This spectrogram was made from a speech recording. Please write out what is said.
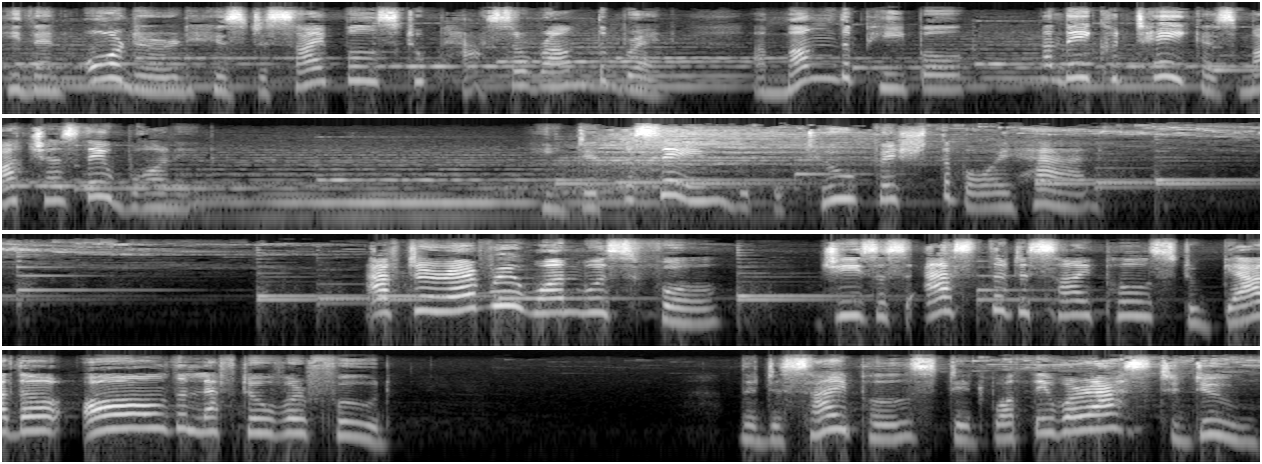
He then ordered his disciples to pass around the bread among the people, and they could take as much as they wanted. He did the same with the two fish the boy had. After everyone was full, Jesus asked the disciples to gather all the leftover food. The disciples did what they were asked to do,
